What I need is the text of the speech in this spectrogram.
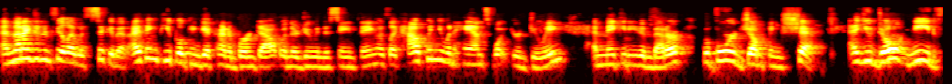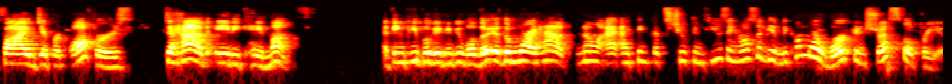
And then I didn't feel I was sick of it. I think people can get kind of burnt out when they're doing the same thing. It's like, how can you enhance what you're doing and make it even better before jumping ship? And you don't need five different offers to have 80K months. I think people get. Well, the, the more I have, no, I, I think that's too confusing. And also can become more work and stressful for you.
